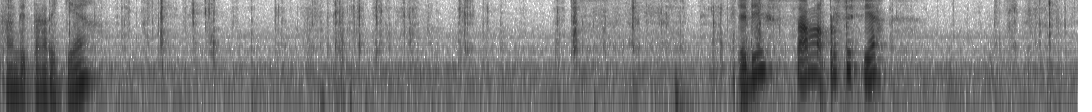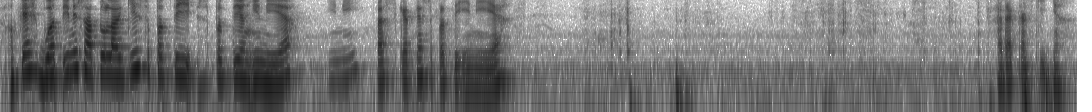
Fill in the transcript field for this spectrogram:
Kurang ditarik ya. Jadi sama persis ya. Oke, buat ini satu lagi seperti seperti yang ini ya ini basketnya seperti ini ya. Ada kakinya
